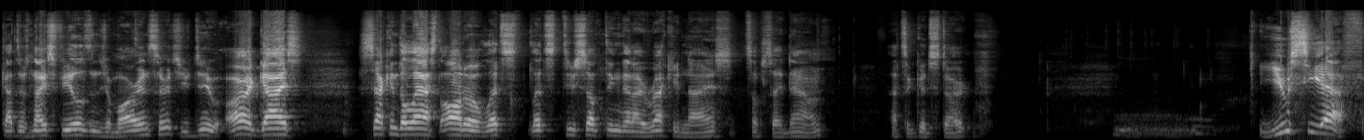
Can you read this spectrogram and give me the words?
Got those nice fields and Ja'Marr inserts. You do. All right, guys. Second to last auto. Let's let's do something that I recognize. It's upside down. That's a good start. UCF.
